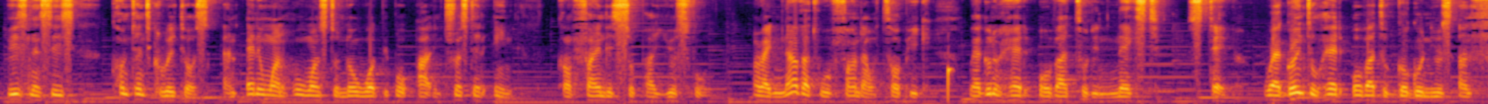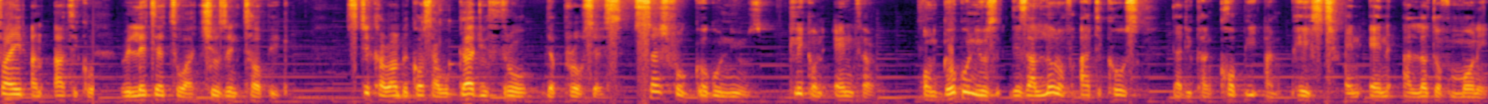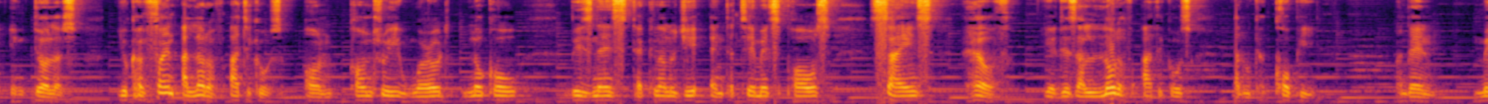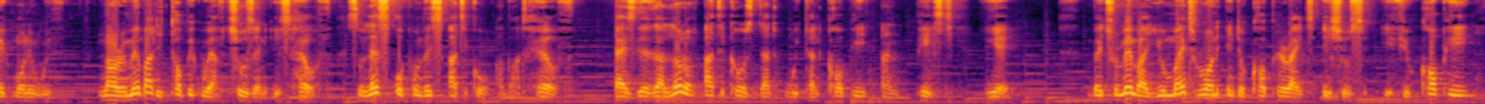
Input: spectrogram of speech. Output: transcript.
Businesses, content creators, and anyone who wants to know what people are interested in can find it super useful. Alright, now that we've found our topic, we're going to head over to the next step. We're going to head over to Google News and find an article related to our chosen topic. Stick around because I will guide you through the process. Search for Google News. Click on enter. On Google News, there's a lot of articles that you can copy and paste and earn a lot of money in dollars. You can find a lot of articles on country, world, local, business, technology, entertainment, sports, science, health. Yeah, there's a lot of articles that we can copy and then make money with. Now remember the topic we have chosen is health. So let's open this article about health. Guys, there's a lot of articles that we can copy and paste here. But remember, you might run into copyright issues if you copy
